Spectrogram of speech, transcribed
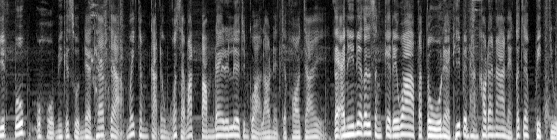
ยึดปุ๊บโอ้โห มีกระสุนเนี่ยแทบจะไม่จำกัดผมก็สามารถปั๊มได้เรื่อยๆจนกว่าเราเนี่ยจะพอใจ แต่อันนี้เนี่ยก็จะสังเกตได้ว่าประตูเนี่ยที่เป็นทางเข้าด้านหน้าเนี่ยก็จะปิดอยู่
